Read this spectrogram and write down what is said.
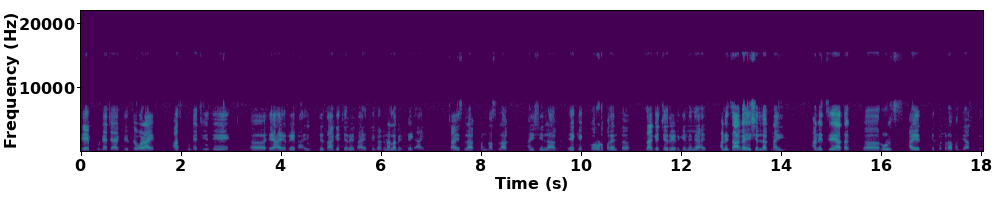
हे पुण्याच्या अगदी जवळ आहे. आज पुण्याची जे हे आहे रेट आहे. जे जागेचे रेट आहे ते गगनाला भेटलेले आहे. चाळीस लाख पन्नास लाख ऐंशी लाख एक एक करोड पर्यंत जागेचे रेट गेलेले आहेत. आणि जागा ही शिल्लक नाहीये. आणि जे आता रुल्स आहेत की तुकडा बंदी असू दे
